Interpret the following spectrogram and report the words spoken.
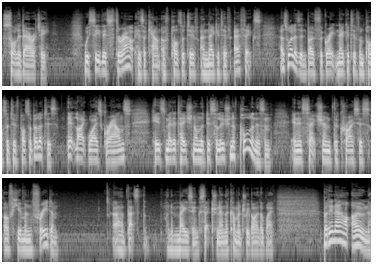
solidarity. We see this throughout his account of positive and negative ethics, as well as in both the great negative and positive possibilities. It likewise grounds his meditation on the dissolution of Paulinism in his section The Crisis of Human Freedom. Uh, that's the, an amazing section in the commentary, by the way. But in our own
